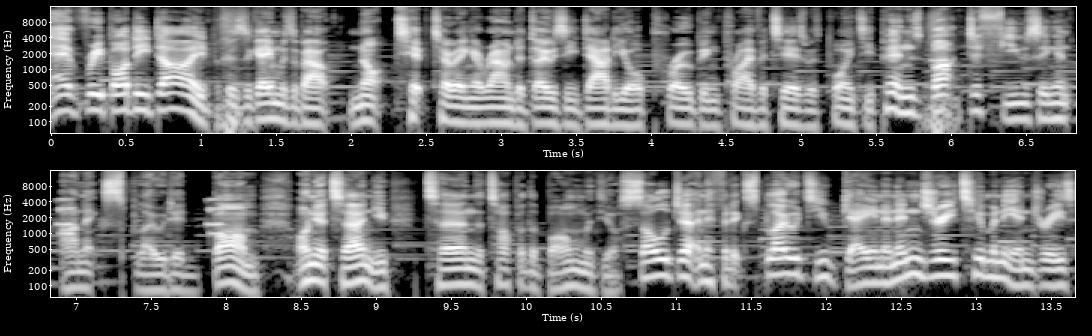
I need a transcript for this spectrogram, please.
everybody died because the game was about not tiptoeing around a dozy daddy or probing privateers with pointy pins, but defusing an unexploded bomb. On your turn, you turn the top of the bomb with your soldier, and if it explodes, you gain an injury, too many injuries,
